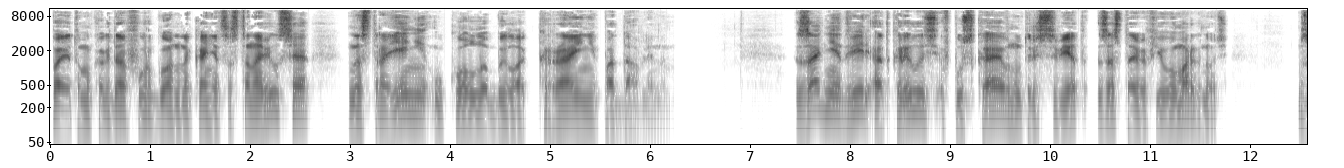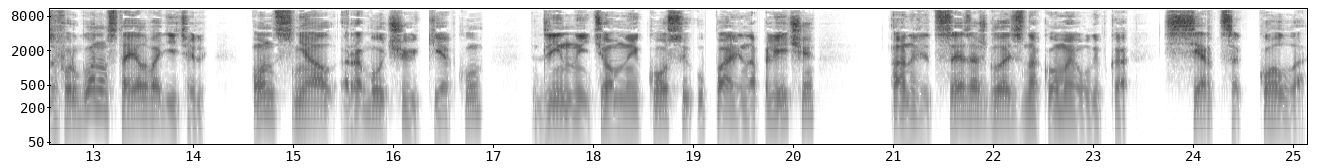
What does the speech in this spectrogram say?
поэтому, когда фургон наконец остановился, Настроение у Колла было крайне подавленным. Задняя дверь открылась, впуская внутрь свет, заставив его моргнуть. За фургоном стоял водитель. Он снял рабочую кепку, длинные темные косы упали на плечи, а на лице зажглась знакомая улыбка. Сердце Колла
